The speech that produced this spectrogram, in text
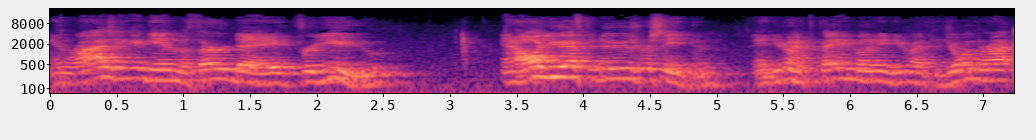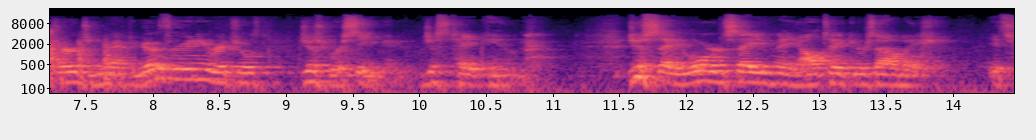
and rising again the third day for you. And all you have to do is receive him. And you don't have to pay any money, and you don't have to join the right church, and you don't have to go through any rituals. Just receive him. just take him. Just say, Lord, save me. I'll take your salvation. It's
